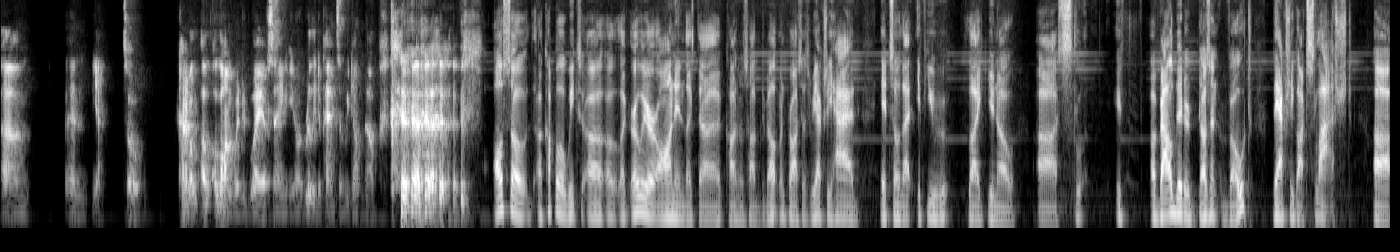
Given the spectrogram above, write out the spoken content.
Um, and yeah, so kind of a, a long-winded way of saying, you know, it really depends and we don't know. also a couple of weeks uh, uh, like earlier on in like the cosmos hub development process we actually had it so that if you like you know uh if a validator doesn't vote they actually got slashed uh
